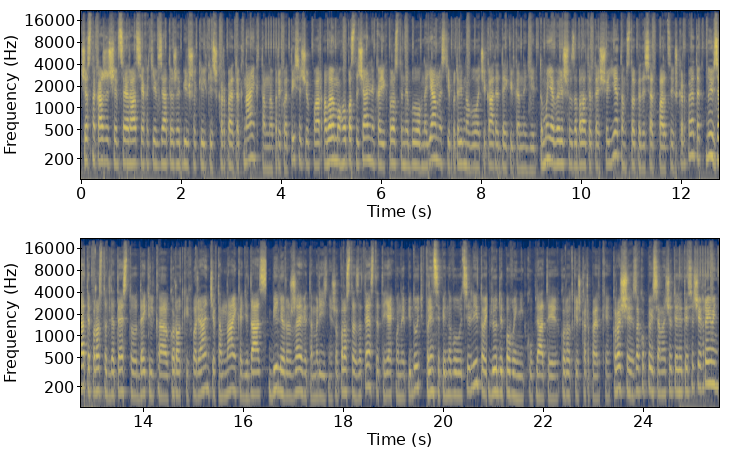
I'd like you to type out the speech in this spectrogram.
Чесно кажучи, в цей раз я хотів взяти вже більшу кількість шкарпеток Nike, там, наприклад, 1000 пар, але у мого постачальника їх просто не було в наявності, потрібно було чекати декілька неділь. Тому я вирішив забрати те, що є, там 150 пар цих шкарпеток, ну і взяти просто для тесту декілька коротких варіантів, там Nike, Adidas, білі, рожеві, там різні, щоб просто затестити, як вони підуть. В принципі, на вулиці літо люди повинні купляти короткі шкарпетки. Коротше, закупився на 4000 гривень,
